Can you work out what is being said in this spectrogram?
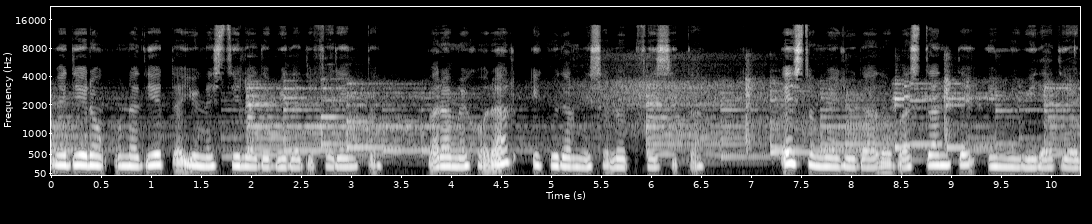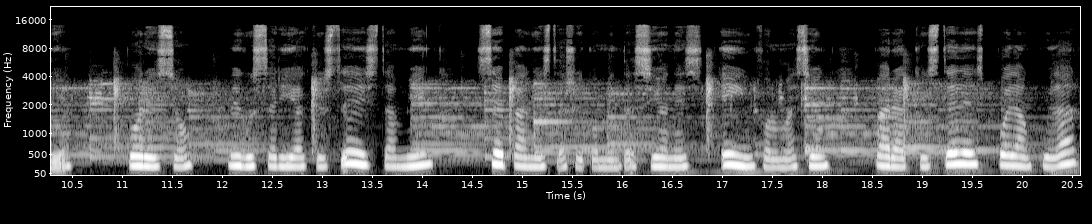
me dieron una dieta y un estilo de vida diferente para mejorar y cuidar mi salud física. Esto me ha ayudado bastante en mi vida diaria. Por eso me gustaría que ustedes también sepan estas recomendaciones e información para que ustedes puedan cuidar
